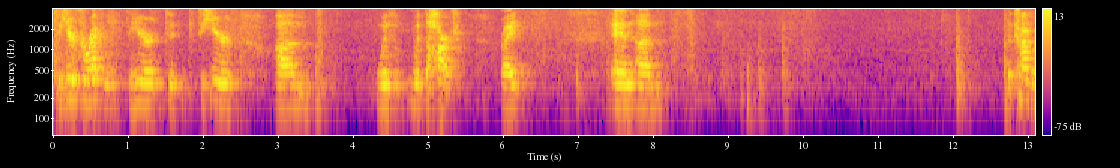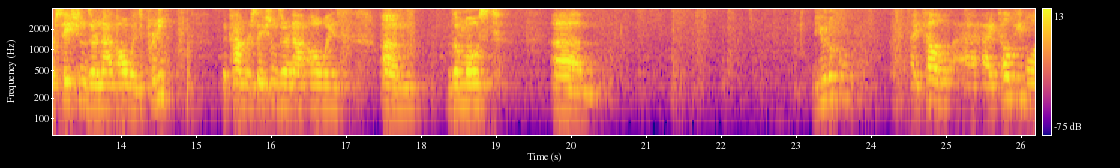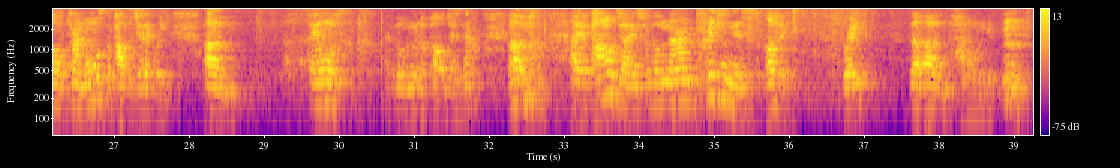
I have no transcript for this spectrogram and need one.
to hear correctly, to hear, to, to hear, um, with, with the heart, right? And, um, the conversations are not always pretty. The conversations are not always, um, the most, um, beautiful. I tell, I, I tell people all the time, almost apologetically, um, I almost, I'm gonna apologize now. Um, I apologize for the non-prettiness of it, right? The, um, I don't wanna get,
